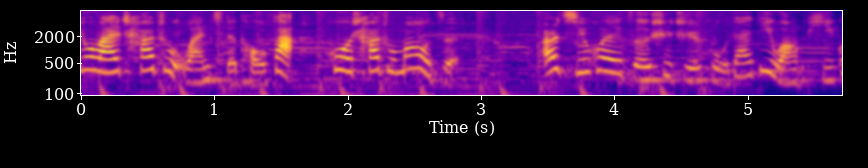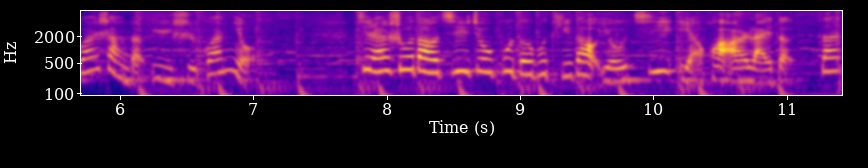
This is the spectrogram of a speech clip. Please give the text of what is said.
用来插住挽起的头发或插住帽子而齐会则是指古代帝王皮冠上的玉饰冠钮。既然说到鸡，就不得不提到由鸡演化而来的簪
